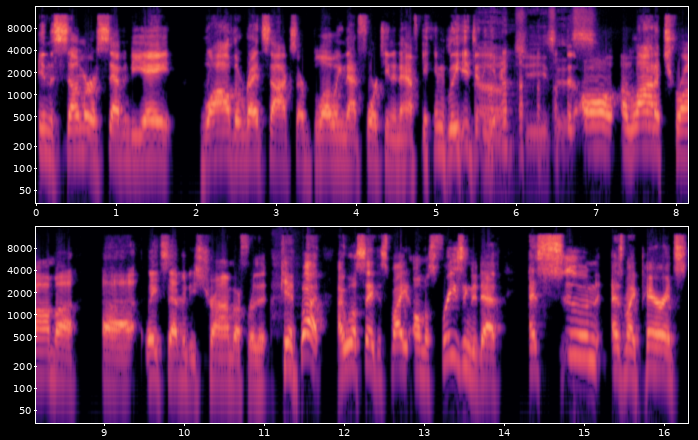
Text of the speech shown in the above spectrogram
in the summer of 78 while the Red Sox are blowing that 14 and a half game lead to the Oh, end. Jesus. All a lot of trauma, uh, late 70s trauma for the kid. But I will say, despite almost freezing to death, as soon as my parents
